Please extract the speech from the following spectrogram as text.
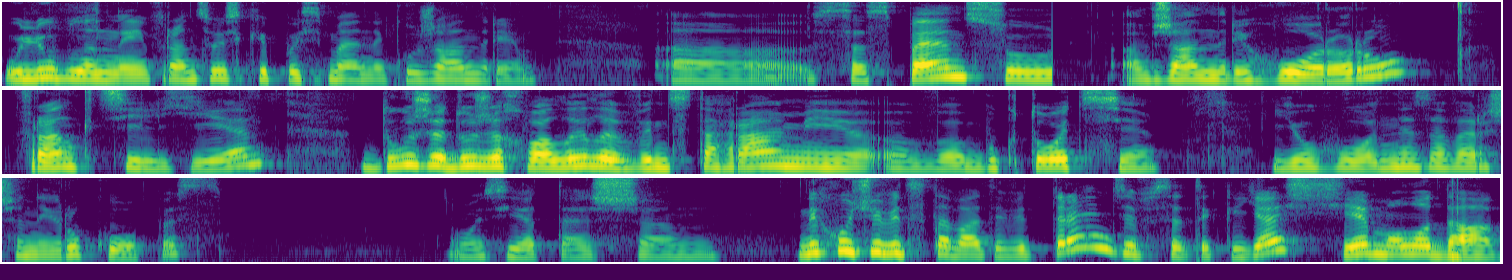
Улюблений французький письменник у жанрі е, саспенсу, в жанрі горору. Франк Тільє. Дуже-дуже хвалили в інстаграмі, в Буктоці його незавершений рукопис. Ось я теж ем, не хочу відставати від трендів, все-таки я ще молода.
